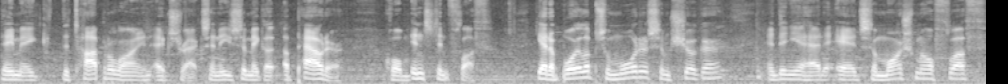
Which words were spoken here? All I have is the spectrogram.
They make the top of the line extracts, and they used to make a, a powder called Instant Fluff. You had to boil up some water, some sugar, and then you had to add some marshmallow fluff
